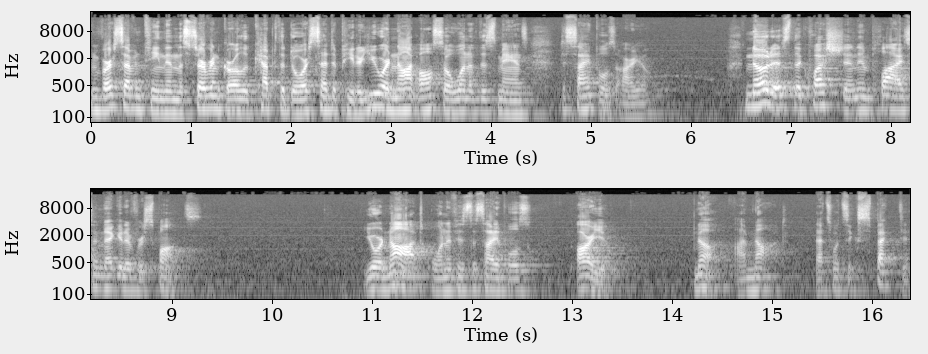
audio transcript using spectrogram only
In verse 17, then the servant girl who kept the door said to Peter, You are not also one of this man's disciples, are you? Notice the question implies a negative response. You're not one of his disciples, are you? No, I'm not. That's what's expected.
